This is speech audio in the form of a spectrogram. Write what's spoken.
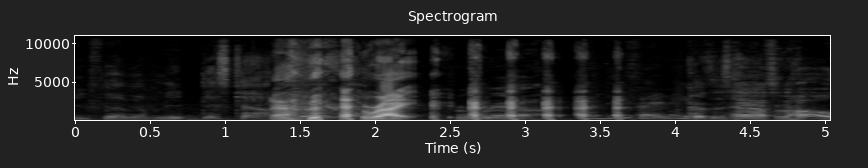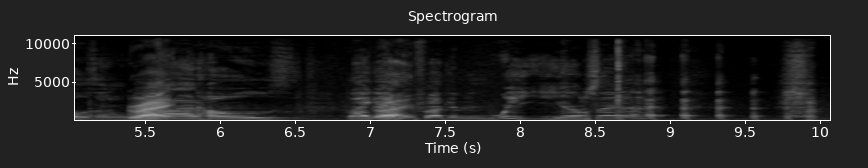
you feel me? I'm gonna need a discount right. for real, I this. because it's halves and hoes, and we Right. buying hoes like Right. every fucking week. You know what I'm saying?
